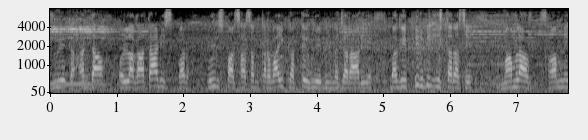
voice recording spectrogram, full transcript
जुए का अड्डा और लगातार इस पर पुलिस प्रशासन कार्रवाई करते हुए भी नज़र आ रही है। बाकी फिर भी इस तरह से मामला सामने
